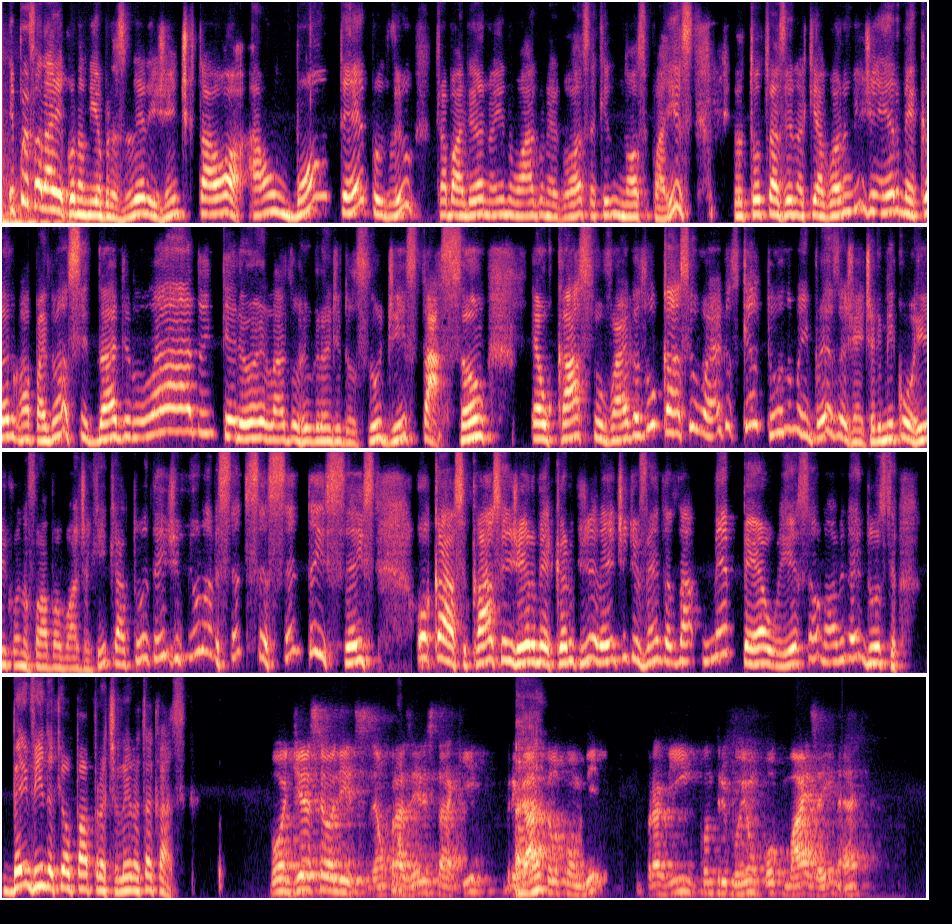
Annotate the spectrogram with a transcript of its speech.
E por falar em economia brasileira, e gente que está há um bom tempo, viu, trabalhando aí no agronegócio aqui no nosso país, eu estou trazendo aqui agora um engenheiro mecânico, rapaz, de uma cidade lá do interior, lá do Rio Grande do Sul, de estação, é o Cássio Vargas, o Cássio Vargas que atua numa empresa, gente, ele me corrige quando eu falar bobagem aqui, que atua desde 1966. Ô Cássio, Cássio é engenheiro mecânico gerente de vendas da Mepel, esse é o nome da indústria. Bem-vindo aqui ao Papo Prateleira, tá, Cássio? Bom dia, seu Ulisses. É um prazer estar aqui. Obrigado uhum. pelo convite para vir contribuir um pouco mais aí, né,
